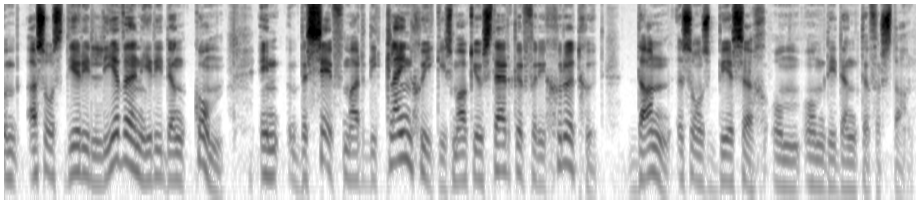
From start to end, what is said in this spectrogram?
um, as ons deur die lewe in hierdie ding kom en besef maar die klein goedjies maak jou sterker vir die groot goed dan is ons besig om om die ding te verstaan.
